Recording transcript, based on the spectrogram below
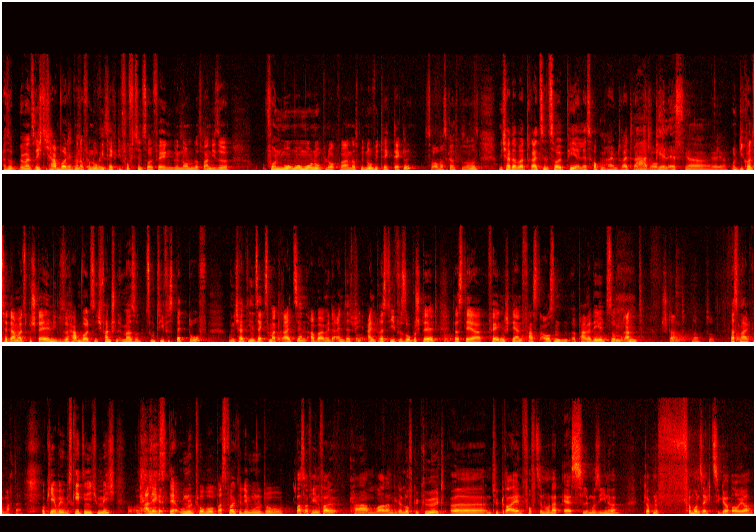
Also, wenn man es richtig haben wollte, hätte man noch von Novitec die 15 Zoll Felgen genommen. Das waren diese von Momo Monoblock waren das mit Novitec Deckel. Das war auch was ganz Besonderes. Ich hatte aber 13 Zoll PLS Hockenheim dreiteilig Ah, die drauf. PLS, ja, ja, ja. Und die konntest du ja damals bestellen, wie du sie haben wolltest. Und ich fand schon immer so zu tiefes Bett doof. Und ich hatte in 6x13, aber mit der Einpres- Einpresstiefe so bestellt, dass der Felgenstern fast außen äh, parallel zum Rand stand. Ne? So. Was man halt gemacht hat. Okay, aber es geht hier nicht um mich. Alex, der Uno Turbo, was folgte dem Uno Turbo? Was auf jeden Fall kam, war dann wieder luftgekühlt, äh, ein Typ 3, ein 1500S Limousine. Ich glaube, eine 65er Baujahr.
